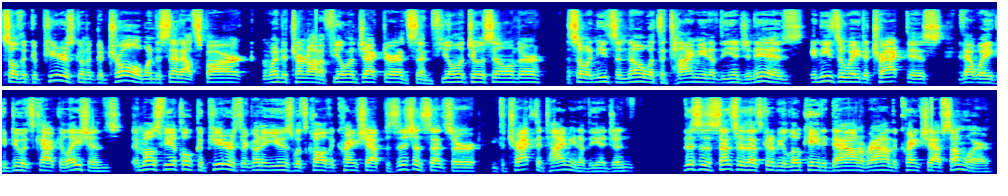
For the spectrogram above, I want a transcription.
So the computer is going to control when to send out spark, when to turn on a fuel injector and send fuel into a cylinder. So it needs to know what the timing of the engine is. It needs a way to track this. That way it can do its calculations. In most vehicle computers, they're going to use what's called the crankshaft position sensor to track the timing of the engine. This is a sensor that's going to be located down around the crankshaft somewhere,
